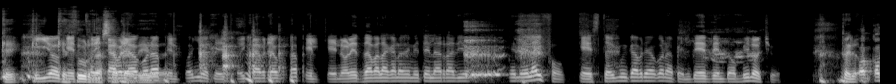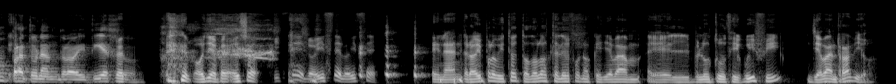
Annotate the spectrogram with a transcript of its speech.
Qué, qué que estoy cabreado con Apple, coño, que estoy cabreado con Apple, que no les daba la gana de meter la radio en el iPhone, que estoy muy cabreado con Apple desde el 2008. Pero, Pues cómprate un Android y eso. oye, pero eso, Lo hice, lo hice, lo hice. en Android, por lo visto, todos los teléfonos que llevan el Bluetooth y Wi-Fi llevan radio.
